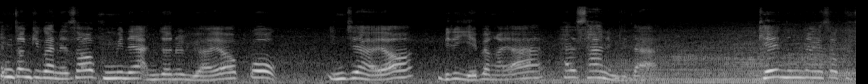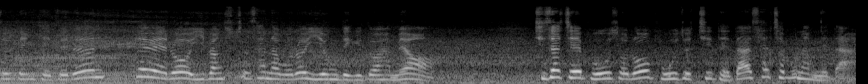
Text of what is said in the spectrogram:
행정기관에서 국민의 안전을 위하여 꼭 인지하여 미리 예방해야 할 사안입니다. 개 농장에서 구조된 개들은 해외로 이방수출 산업으로 이용되기도 하며 지자체 보호소로 보호조치 대다 살처분합니다.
